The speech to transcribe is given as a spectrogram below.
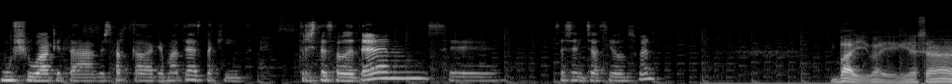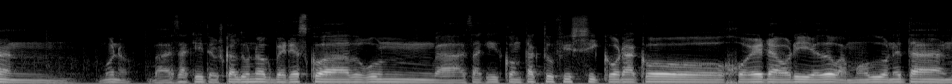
musuak eta besarkadak ematea, ez dakit triste zaudeten, ze, ze sentsazio duzuen. Bai, bai, egia esan, bueno, ba, ez dakit, Euskaldunok berezkoa dugun, ba, ez dakit, kontaktu fisikorako joera hori edo, ba, modu honetan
